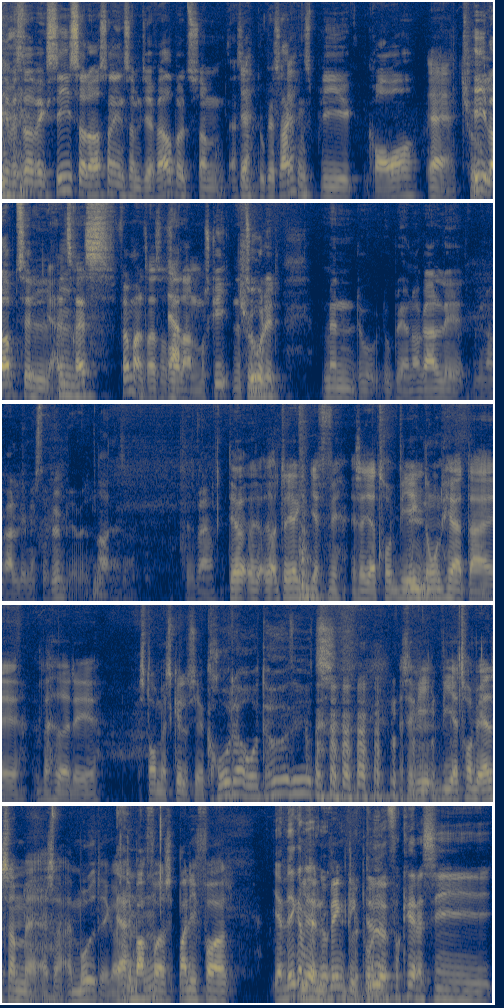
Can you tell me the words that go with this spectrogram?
jeg vil stadigvæk sige, så er der også sådan en som Jeff Albert, som altså, Ja. ja. du kan sagtens blive grovere. ja, ja, true. Helt op til 50, 55 års Ja. alderen, måske naturligt. Men du, du bliver nok aldrig, du bliver nok aldrig Mr. Olympia, vel? Nej. Altså, desværre. Det, er- og det, er- jeg, jeg, altså, jeg tror, vi er ikke nogen her, der, øh, hvad hedder det, står med et skilt og siger, krudt er overdødigt. altså, vi, vi, jeg tror, vi alle sammen er, altså, er mod det, ikke? Og Ja. det er bare, for, bare lige for, Jeg ved ikke, om jeg, den nu, vinkel det på lyder det. forkert at sige,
